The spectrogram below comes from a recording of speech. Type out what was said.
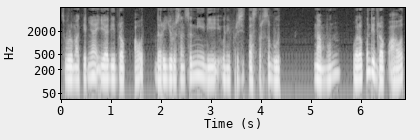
sebelum akhirnya ia di drop out dari jurusan seni di universitas tersebut. Namun, walaupun di drop out,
